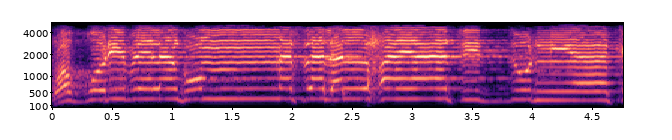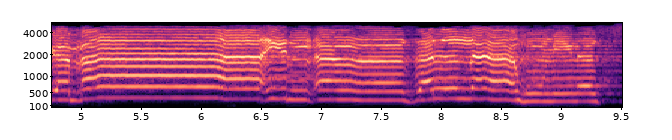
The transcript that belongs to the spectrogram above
وَاضْرِبْ لَهُم مَّثَلَ الْحَيَاةِ الدُّنْيَا كَمَاءٍ أَنزَلْنَاهُ مِنَ السَّمَاءِ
